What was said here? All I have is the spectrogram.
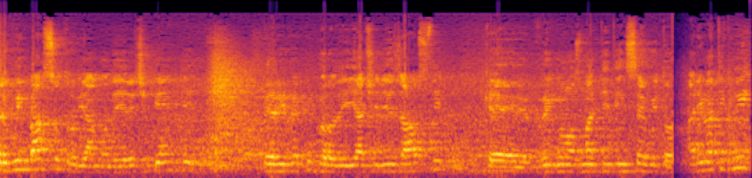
Oltre qui in basso troviamo dei recipienti per il recupero degli acidi esausti che vengono smaltiti in seguito. Arrivati qui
